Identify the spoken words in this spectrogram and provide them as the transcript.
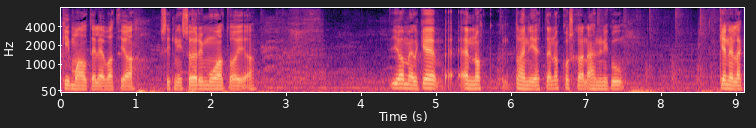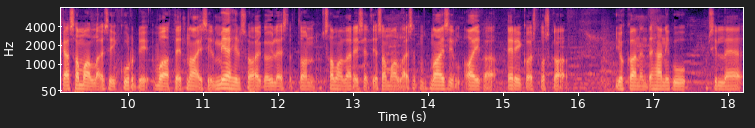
kimaltelevat ja sitten niissä on eri muotoja. Ja, melkein en ole, tai niin, että en ole koskaan nähnyt niinku kenelläkään samanlaisia kurdivaatteita naisilla. Miehillä se on aika yleistä, että on samanväriset ja samanlaiset, mutta naisilla aika erikoista, koska jokainen tehdään niinku sille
